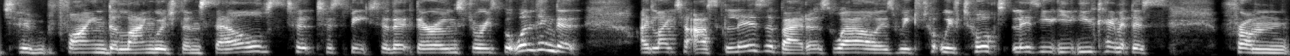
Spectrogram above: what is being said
to find the language themselves to, to speak to the, their own stories. But one thing that I'd like to ask Liz about as well is we t- we've talked. Liz, you you came at this from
